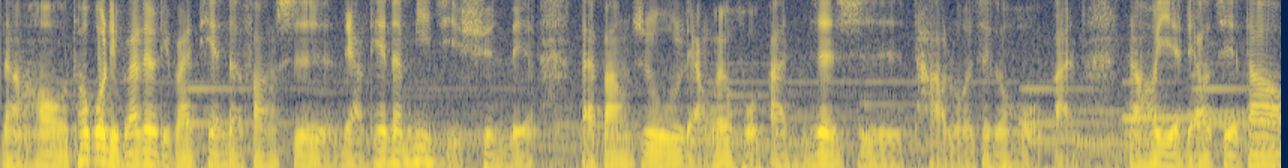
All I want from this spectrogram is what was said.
然后透过礼拜六、礼拜天的方式，两天的密集训练，来帮助两位伙伴认识塔罗这个伙伴，然后也了解。写到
